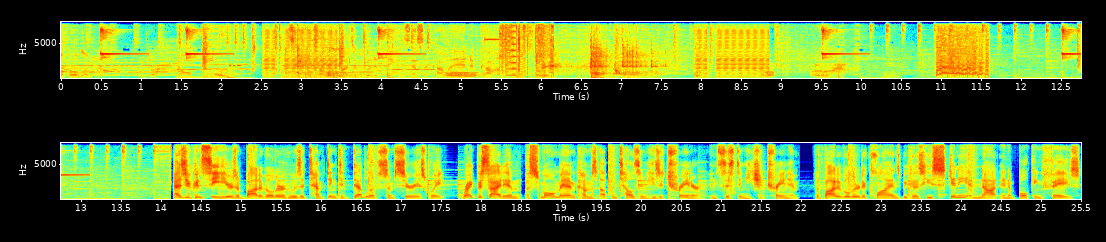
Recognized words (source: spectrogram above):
No problem. As you can see, here's a bodybuilder who is attempting to deadlift some serious weight. Right beside him, a small man comes up and tells him he's a trainer, insisting he should train him. The bodybuilder declines because he's skinny and not in a bulking phase.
